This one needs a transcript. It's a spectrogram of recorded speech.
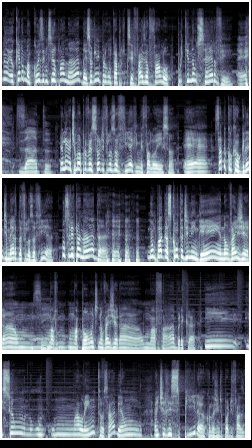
Não, eu quero uma coisa que não serve pra nada. E se alguém me perguntar por que, que você faz, eu falo, porque não serve. É, Exato. Eu lembro, eu tinha uma professora de filosofia que me falou isso. É, sabe qual que é o grande mérito da filosofia? Não serve pra nada. não paga as contas de ninguém, não vai gerar um- uma, uma ponte, não vai gerar uma fábrica. E isso é um, um, um alento, sabe? É um, a gente respira quando a gente pode faz-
